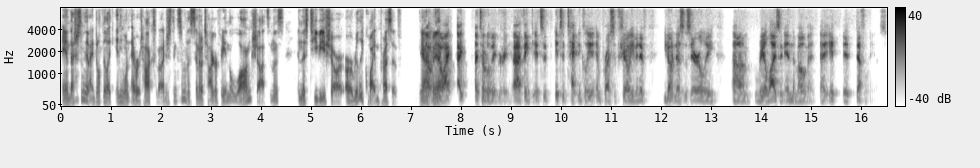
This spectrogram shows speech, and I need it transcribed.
And that's just something that I don't feel like anyone ever talks about. I just think some of the cinematography and the long shots in this in this TV show are, are really quite impressive. Yeah, no, I mean, no, I, I, I totally agree. I think it's a it's a technically impressive show, even if you don't necessarily um, realize it in the moment. Uh, it it definitely is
